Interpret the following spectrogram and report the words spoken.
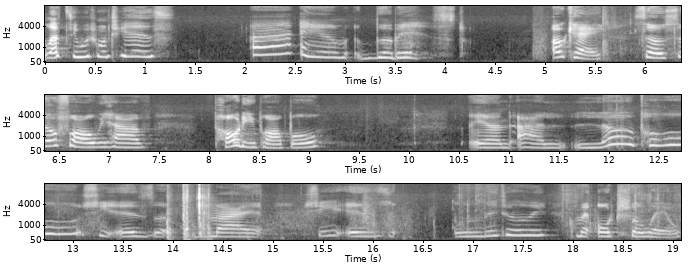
let's see which one she is. I am the best. Okay, so, so far we have Party Popple. And I love her. She is my, she is literally my ultra whale.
